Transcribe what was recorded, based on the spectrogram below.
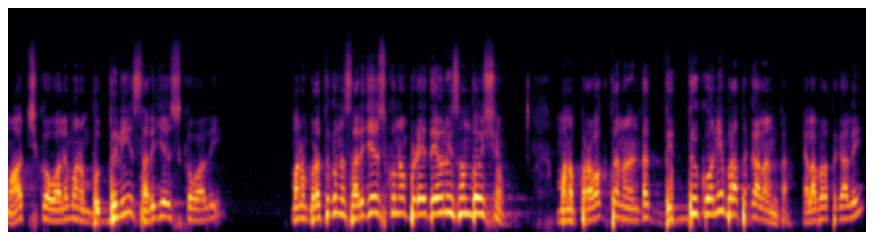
మార్చుకోవాలి. మన బుద్ధిని సరి చేసుకోవాలి మనం బ్రతుకును సరి చేసుకున్నప్పుడే దేవునికి సంతోషం. మన ప్రవక్తను అంట దిద్దుకొని బ్రతకాలంట. ఎలా బ్రతకాలి?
